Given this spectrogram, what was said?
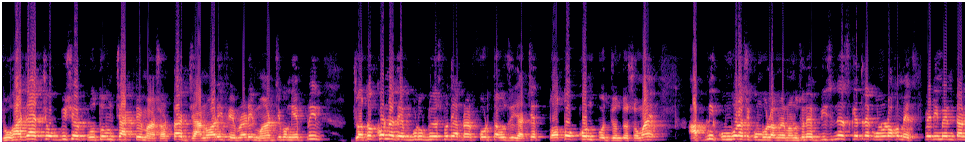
দু হাজার চব্বিশের প্রথম চারটে মাস, অর্থাৎ জানুয়ারি, ফেব্রুয়ারি, মার্চ এবং এপ্রিল, যতক্ষণ না দেবগুরু বৃহস্পতি আপনার ফোর্থ হাউসে যাচ্ছে, ততক্ষণ পর্যন্ত সময় আপনি কুম্ভ রাশি, কুম্ভ লগ্নের মানুষ হলে বিজনেস ক্ষেত্রে কোনো রকম এক্সপেরিমেন্টাল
